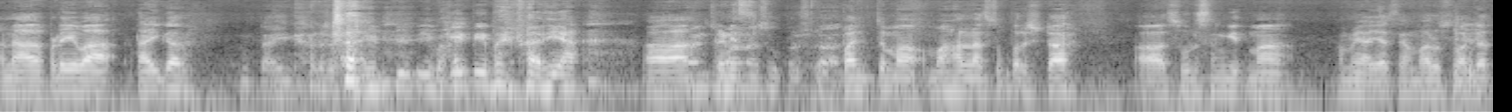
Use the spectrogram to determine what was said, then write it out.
અને આપણે એવા ટાઈગર ટાઈગર પીપી ભાઈ. પીપીભાઈ સુપરસ્ટાર પંચમા મહાલના સુપરસ્ટાર સુર સંગીતમાં અમે આવ્યા છે અમારું સ્વાગત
